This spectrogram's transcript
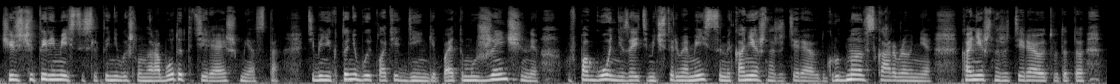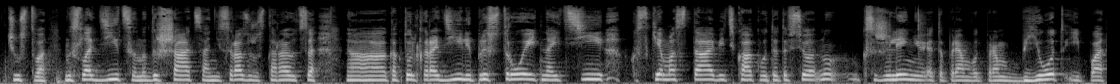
Через 4 месяца, если ты не вышла на работу, ты теряешь место. Тебе никто не будет платить деньги. Поэтому женщины в погоне за этими четырьмя месяцами, конечно же, теряют грудное вскармливание, конечно же, теряют вот это чувство насладиться, надышаться. Они сразу же стараются, а, как только родили, пристроить, найти, с кем кем оставить, как вот это все, ну, к сожалению, это прям вот прям бьет, и, по,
